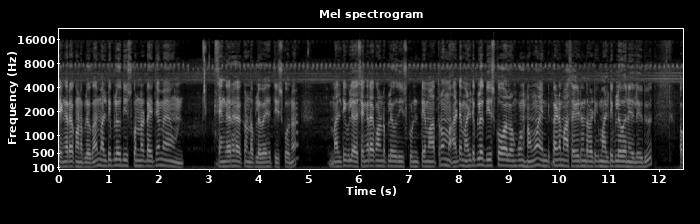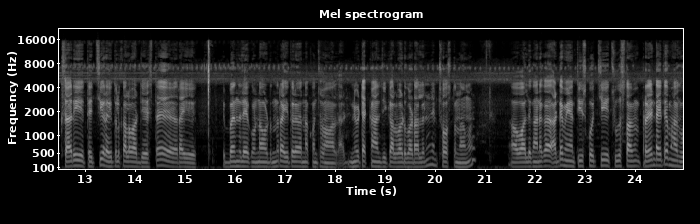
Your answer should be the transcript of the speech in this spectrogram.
సింగరాకొండ ప్లే కానీ మల్టీప్లో తీసుకున్నట్టయితే మేము సింగరాకొండ ప్లే అయితే తీసుకోను. మల్టీప్లే సింగరాకొండ ప్లే తీసుకుంటే మాత్రం అంటే మల్టీప్లే తీసుకోవాలనుకుంటున్నాము. ఎందుకంటే మా సైడ్ ఇంతవరకు మల్టీప్లే అనేది లేదు. ఒకసారి తెచ్చి రైతులకు అలవాటు చేస్తే రై ఇబ్బంది లేకుండా ఉంటుంది. రైతులు ఏమన్నా కొంచెం న్యూ టెక్నాలజీకి అలవాటు పడాలని నేను చూస్తున్నాము. వాళ్ళు కనుక అంటే మేము తీసుకొచ్చి చూస్తాము ప్రజెంట్ అయితే మాకు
